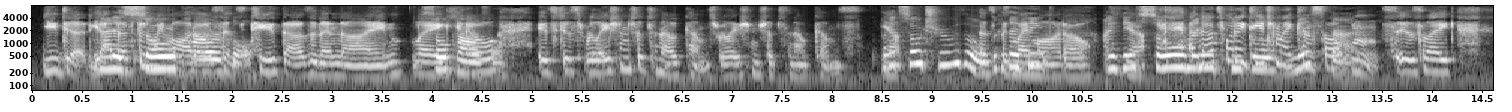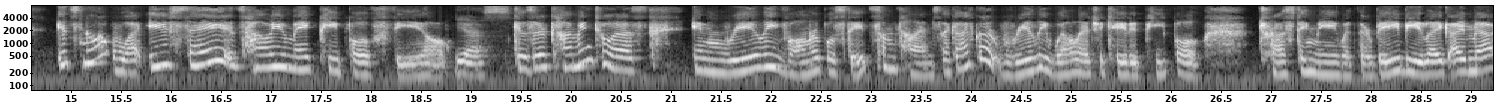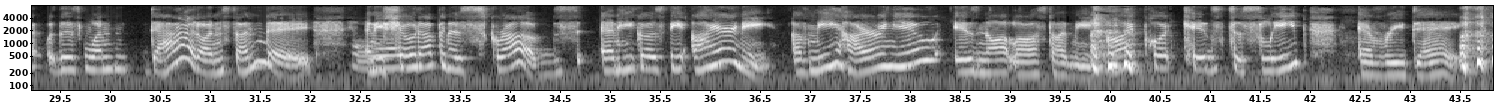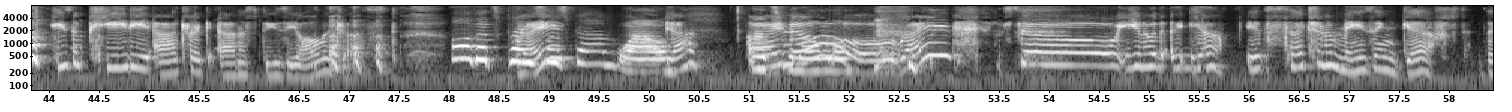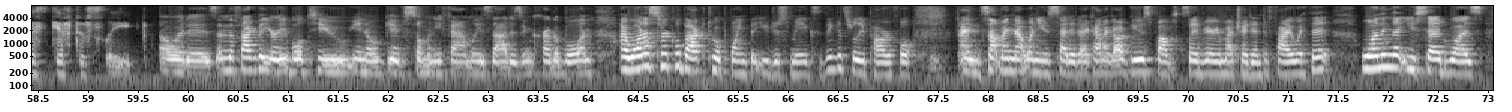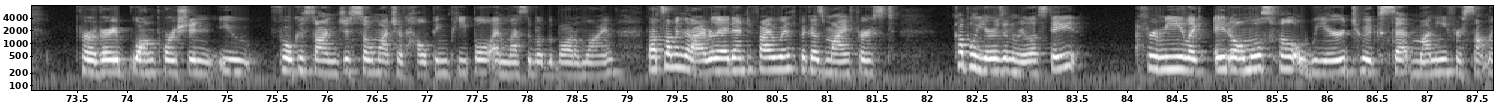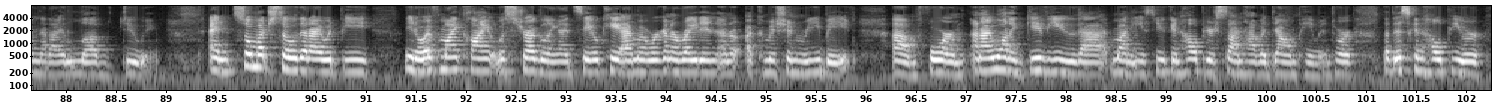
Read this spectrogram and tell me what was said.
You did, yeah. That is That's so been my motto powerful. since 2009. Like, So you know, it's just relationships and outcomes, relationships and outcomes. But yeah. it's so true, though. That's because been I my think motto. I think Yeah. so many and that's what I teach my consultants is like it's not what you say, it's how you make people feel. Yes. Because they're coming to us in really vulnerable states sometimes. Like I've got really well educated people trusting me with their baby. Like I met this one dad on Sunday and he showed up in his scrubs and he goes, The irony of me hiring you is not lost on me. I put kids to sleep every day. He's a pediatric anesthesiologist. Oh, that's priceless, Pam. Wow. Yeah. That's I phenomenal. know, right? so, you know, uh, yeah, it's such an amazing gift, this gift of sleep. Oh, it is. And the fact that you're able to, you know, give so many families that is incredible. And I want to circle back to a point that you just made because I think it's really powerful. And something that when you said it, I kind of got goosebumps because I very much identify with it. One thing that you said was for a very long portion, you focused on just so much of helping people and less about the bottom line. That's something that I really identify with because my first couple years in real estate, for me, like it almost felt weird to accept money for something that I loved doing. And so much so that I would be, you know, if my client was struggling, I'd say, okay, I'm we're going to write in a, a commission rebate um, form, and I want to give you that money so you can help your son have a down payment, or that this can help you, or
